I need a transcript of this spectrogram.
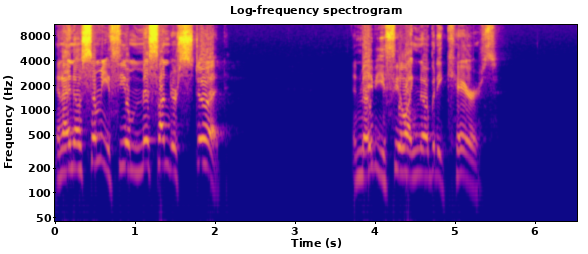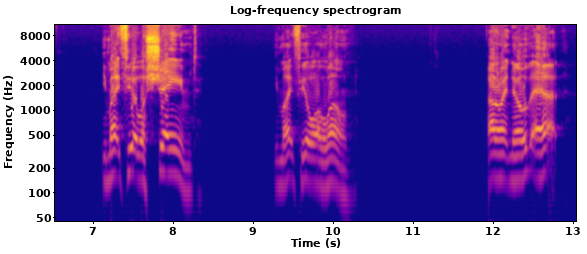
And I know some of you feel misunderstood. And maybe you feel like nobody cares. You might feel ashamed. You might feel alone. How do I know that?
